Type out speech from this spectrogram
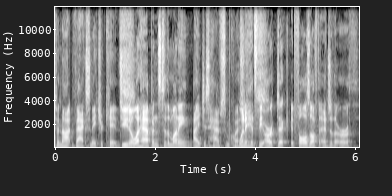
to not vaccinate your kids. Do you know what happens to the money? I just have some questions. When it hits the Arctic, it falls off the edge of the Earth.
